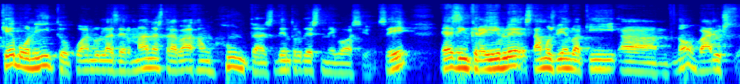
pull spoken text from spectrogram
qué bonito cuando las hermanas trabajan juntas dentro de este negocio, ¿sí? Es increíble. Estamos viendo aquí, uh, ¿no? Varios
